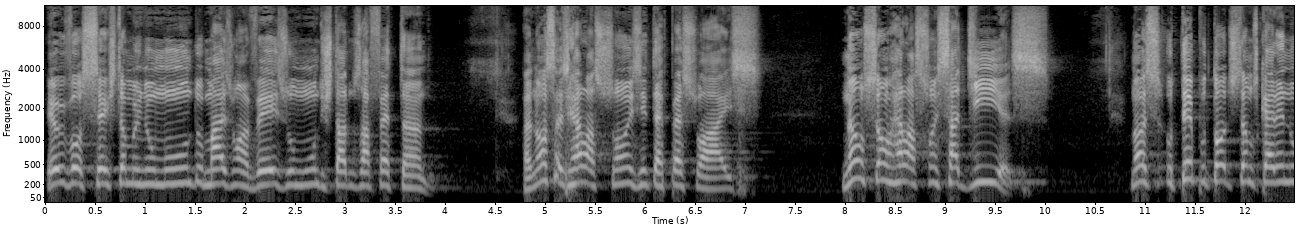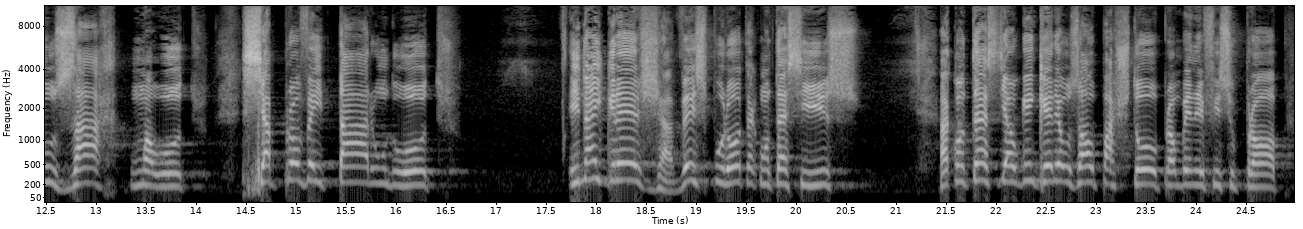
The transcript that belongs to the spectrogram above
Eu e você estamos no mundo, mais uma vez, o mundo está nos afetando. As nossas relações interpessoais não são relações sadias. Nós o tempo todo estamos querendo usar um ao outro, se aproveitar um do outro. E na igreja, vez por outra acontece isso. Acontece de alguém querer usar o pastor para um benefício próprio.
